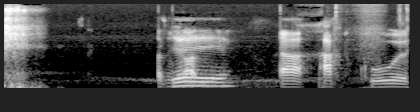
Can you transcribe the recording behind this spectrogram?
Also. Yay. Ja, acht, cool.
